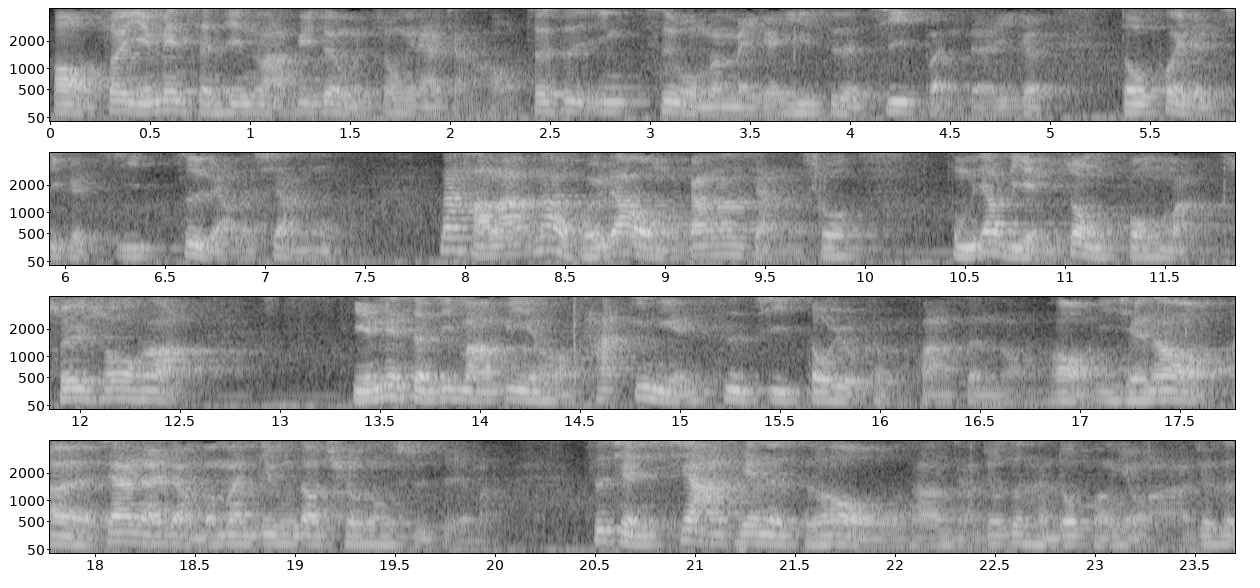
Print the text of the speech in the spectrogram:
哦，所以颜面神经麻痹对我们中医来讲，哈，这是应是我们每个医师的基本的一个都会的几个治治疗的项目。那好啦，那我回到我们刚刚讲的说，我们叫脸中风嘛，所以说哈，颜面神经麻痹哈，它一年四季都有可能发生哦。哦，以前哦，呃，现在来讲慢慢进入到秋冬时节嘛。之前夏天的时候，我常常讲，就是很多朋友啊，就是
